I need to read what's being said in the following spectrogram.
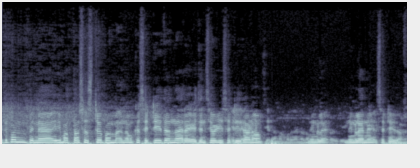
ഇതിപ്പം പിന്നെ ഈ മൊത്തം സിസ്റ്റം ഇപ്പം നമുക്ക് സെറ്റ് ചെയ്ത് തന്ന ഏജൻസി വഴി സെറ്റ് ചെയ്താണോ? നിങ്ങൾ നിങ്ങൾ തന്നെ സെറ്റ് ചെയ്താണ്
